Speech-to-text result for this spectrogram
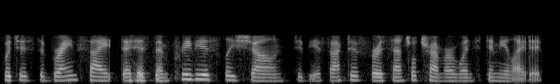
which is the brain site that has been previously shown to be effective for essential tremor when stimulated.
